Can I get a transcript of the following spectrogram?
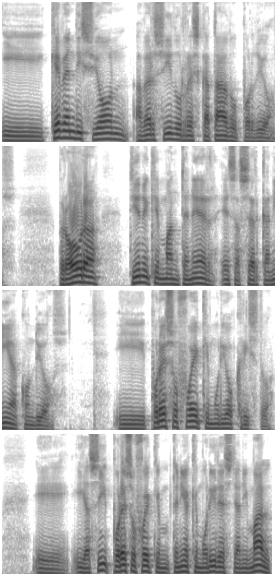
y qué bendición haber sido rescatado por Dios pero ahora tiene que mantener esa cercanía con Dios. Y por eso fue que murió Cristo. y así, por eso fue que tenía que morir este animal.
